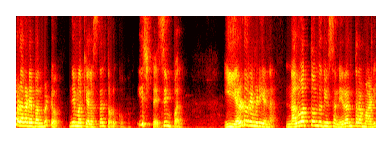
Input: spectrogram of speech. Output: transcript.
ಒಳಗಡೆ ಬಂದ್ಬಿಟ್ಟು ನಿಮ್ಮ ಕೆಲಸದಲ್ಲಿ ತೊಡ್ಕೋಬೋದು. ಇಷ್ಟೇ ಸಿಂಪಲ್ ಈ ಎರಡು ರೆಮಿಡಿಯನ್ನು ನಲವತ್ತೊಂದು ದಿವಸ ನಿರಂತರ ಮಾಡಿ,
